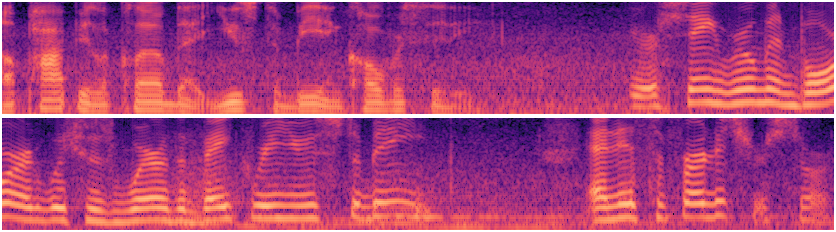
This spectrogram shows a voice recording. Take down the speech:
a popular club that used to be in Culver City. You're seeing room and board, which was where the bakery used to be. And it's a furniture store.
